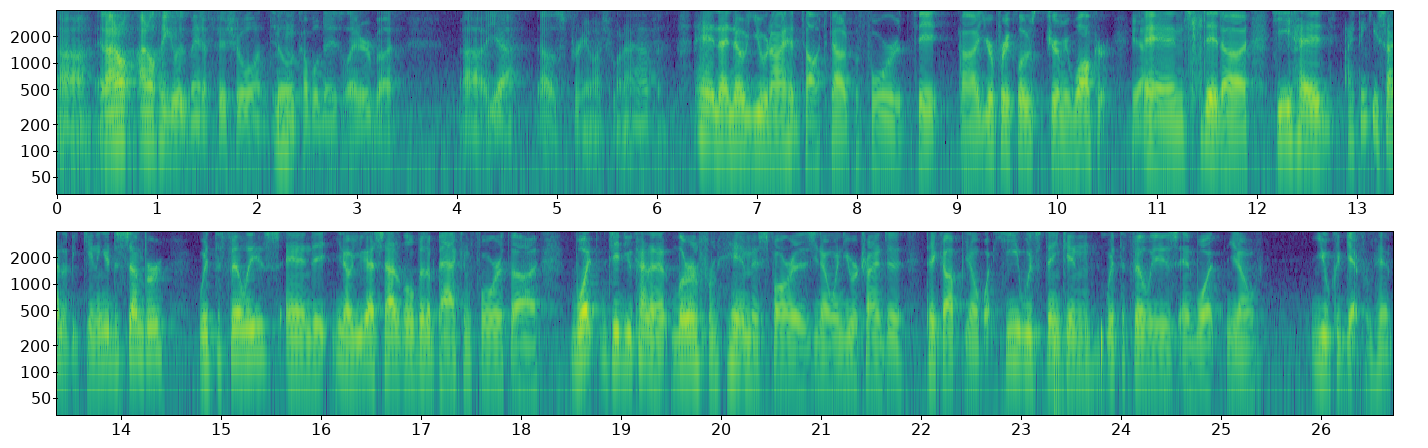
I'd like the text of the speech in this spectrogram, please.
Uh, and I don't I don't think it was made official until Mhm. a couple days later, but uh, yeah, that was pretty much when it happened. And I know you and I had talked about it before that uh, you're pretty close to Jeremy Walker. Yeah. And that uh, he had, I think he signed at the beginning of December with the Phillies. And, it, you know, you guys had a little bit of back and forth. Uh, what did you kind of learn from him as far as, you know, when you were trying to pick up, you know, what he was thinking with the Phillies and what, you know, you could get from him?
